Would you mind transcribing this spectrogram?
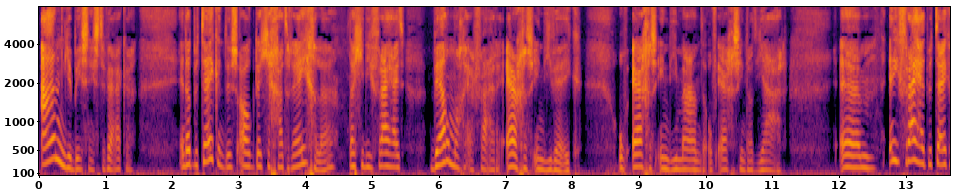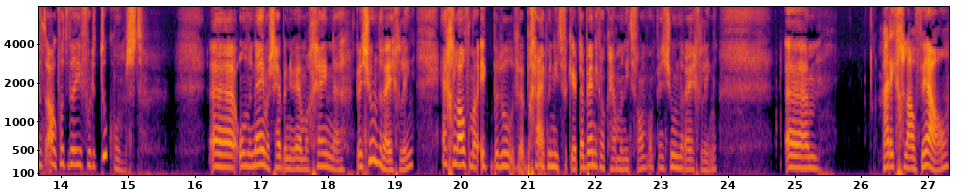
aan je business te werken. En dat betekent dus ook dat je gaat regelen dat je die vrijheid wel mag ervaren ergens in die week. Of ergens in die maanden of ergens in dat jaar. Um, en die vrijheid betekent ook, wat wil je voor de toekomst? Uh, ondernemers hebben nu helemaal geen uh, pensioenregeling. En geloof me, ik bedoel, begrijp me niet verkeerd, daar ben ik ook helemaal niet van, van pensioenregelingen. Um, maar ik geloof wel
